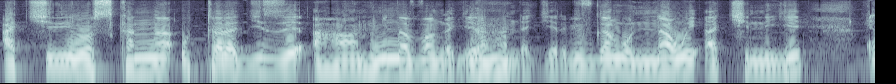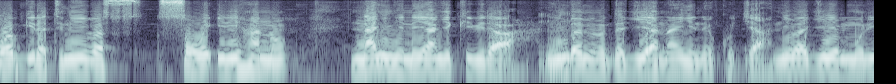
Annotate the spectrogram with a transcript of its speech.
Akiri rosikana utaragize ahantu nyine avanga agera ahandi agera bivuga ngo nawe akeneye kubabwira ati niba sowe iri hano nanjye nkeneye yanjye ko ibiri aha. Nimba melody agiye nanjye nkeneye kujya. Niba agiye muri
